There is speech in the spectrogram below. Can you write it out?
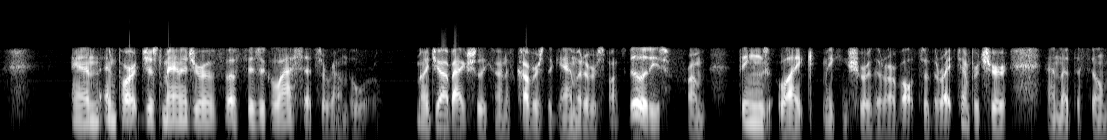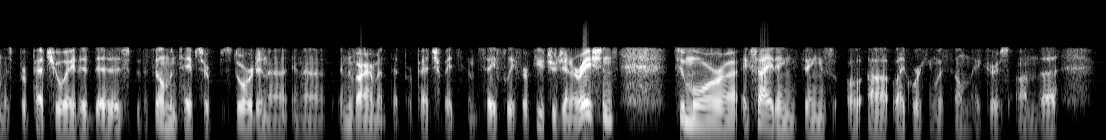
and, and part just manager of, of physical assets around the world. My job actually kind of covers the gamut of responsibilities from things like making sure that our vaults are the right temperature and that the film is perpetuated, the film and tapes are stored in a in an environment that perpetuates them safely for future generations, to more uh, exciting things uh, like working with filmmakers on the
